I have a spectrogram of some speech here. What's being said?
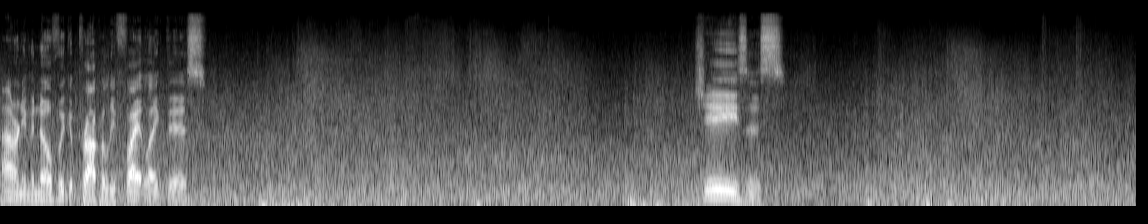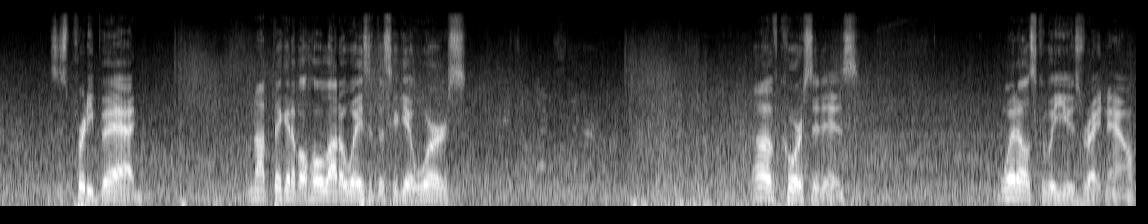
I don't even know if we could properly fight like this. Jesus. This is pretty bad. I'm not thinking of a whole lot of ways that this could get worse. Of course it is. What else could we use right now?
